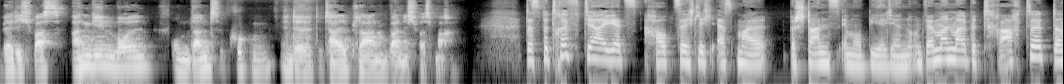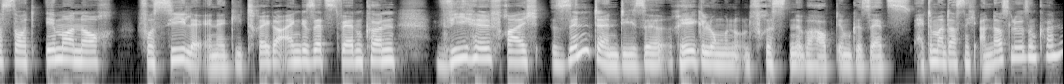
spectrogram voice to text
werde ich was angehen wollen, um dann zu gucken in der Detailplanung, wann ich was mache. Das betrifft ja jetzt hauptsächlich erstmal Bestandsimmobilien. Und wenn man mal betrachtet, dass dort immer noch fossile Energieträger eingesetzt werden können, wie hilfreich sind denn diese Regelungen und Fristen überhaupt im Gesetz? Hätte man das nicht anders lösen können?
